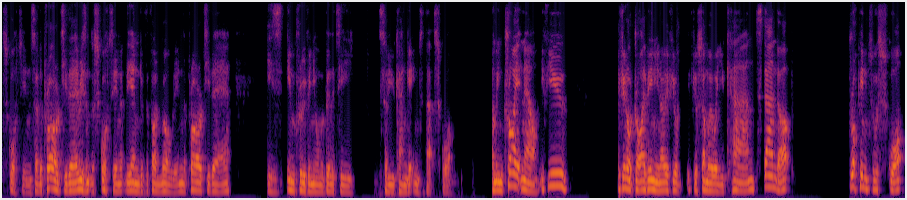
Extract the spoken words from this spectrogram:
squatting. So the priority there isn't the squatting at the end of the foam rolling. The priority there is improving your mobility so you can get into that squat. I mean, try it now. If you if you're not driving, you know, if you're if you're somewhere where you can, stand up, drop into a squat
